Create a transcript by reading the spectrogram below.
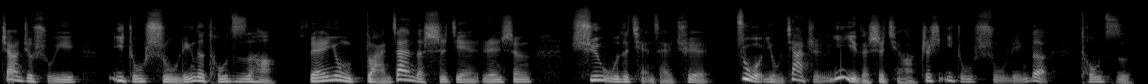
这样就属于。一种属灵的投资，哈，虽然用短暂的时间、人生虚无的钱财，却做有价值、有意义的事情，哈，这是一种属灵的投资，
